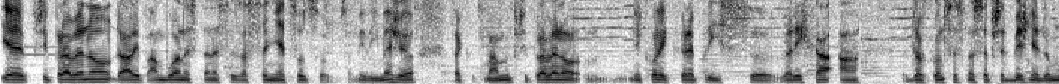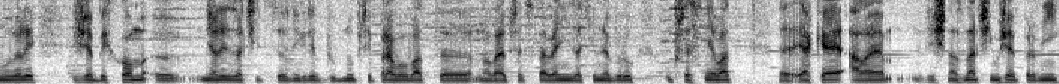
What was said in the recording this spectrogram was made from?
je připraveno, dáli pámbu a nestane se zase něco, co, my víme, že jo, tak máme připraveno několik repríz eh, Vericha a dokonce jsme se předběžně domluvili, že bychom eh, měli začít někdy v Dubnu připravovat eh, nové představení, zatím nebudu upřesňovat, jaké, ale když naznačím, že první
